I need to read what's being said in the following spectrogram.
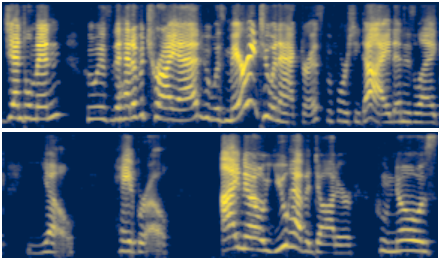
gentleman who is the head of a triad who was married to an actress before she died and is like, "Yo, hey bro, I know you have a daughter who knows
